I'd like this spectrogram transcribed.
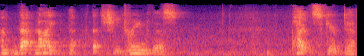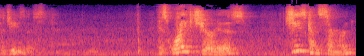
and that night that, that she dreamed this. Pilate scared death of Jesus. His wife sure is. She's concerned.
